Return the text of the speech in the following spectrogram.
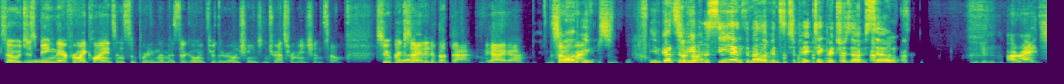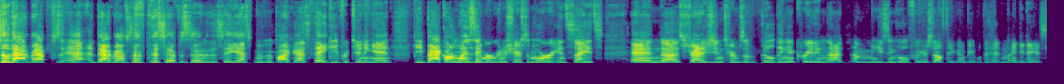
So just Ooh. being there for my clients and supporting them as they're going through their own change and transformation. So super love it. excited about that. Yeah, yeah. So Well, you- S- You've got some So go- people to see and some elephants to take pictures of. So All right, so that wraps uh, that wraps up this episode of the Say Yes Movement podcast. Thank you for tuning in. Be back on Wednesday where we're going to share some more insights and uh, strategy in terms of building and creating that amazing goal for yourself that you're going to be able to hit in 90 days.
